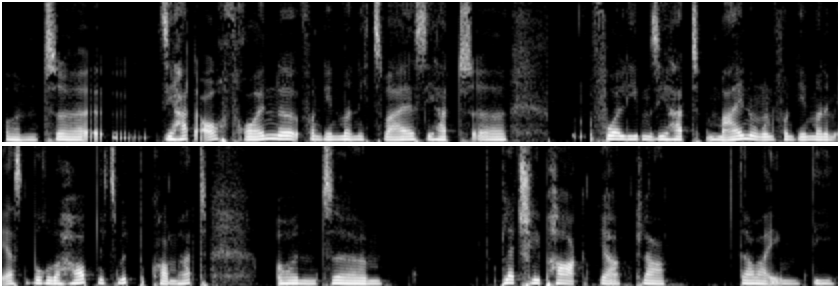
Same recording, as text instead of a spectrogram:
Und äh, sie hat auch Freunde, von denen man nichts weiß. Sie hat äh, Vorlieben, sie hat Meinungen, von denen man im ersten Buch überhaupt nichts mitbekommen hat. Und ähm, Bletchley Park, ja klar, da war eben die,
